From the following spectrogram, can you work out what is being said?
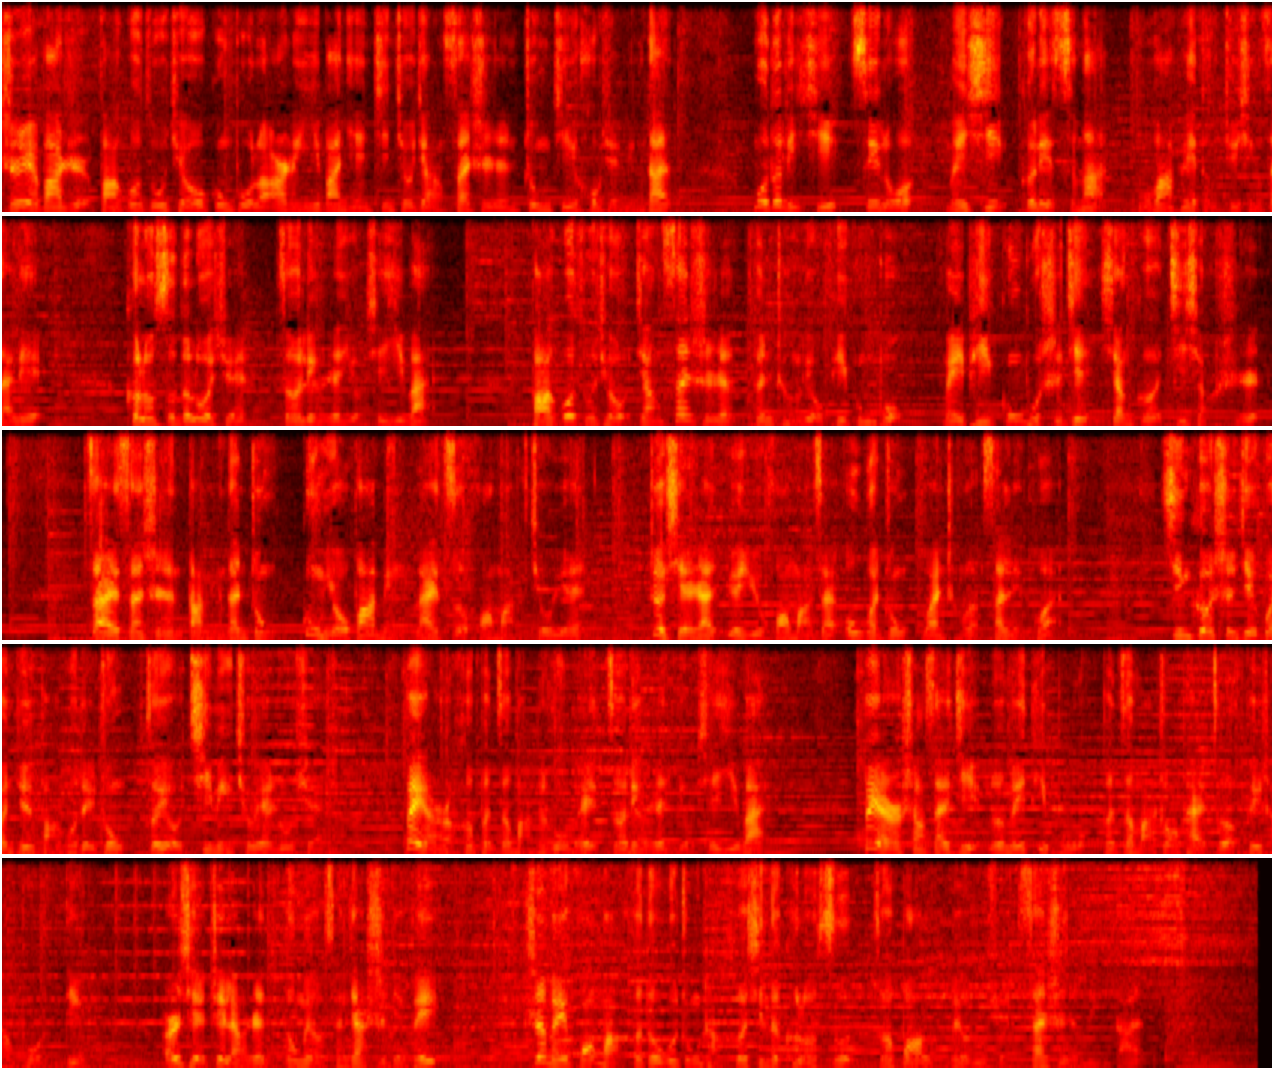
十月八日，法国足球公布了二零一八年金球奖三十人终极候选名单，莫德里奇、C 罗、梅西、格列茨曼、姆巴佩等巨星在列。克罗斯的落选则令人有些意外。法国足球将三十人分成六批公布，每批公布时间相隔几小时。在三十人大名单中，共有八名来自皇马的球员，这显然源于皇马在欧冠中完成了三连冠。新科世界冠军法国队中则有七名球员入选。贝尔和本泽马的入围则令人有些意外。贝尔上赛季沦为替补，本泽马状态则非常不稳定，而且这两人都没有参加世界杯。身为皇马和德国中场核心的克罗斯则爆了没有入选三十人名单。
